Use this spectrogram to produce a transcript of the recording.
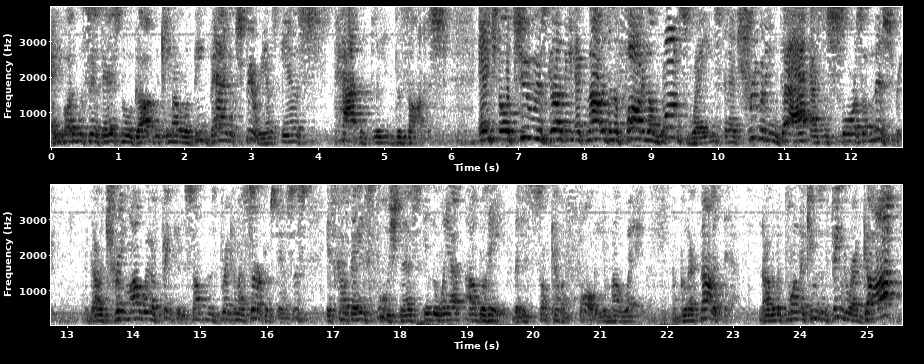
Anybody who says there is no God who came out of a Big Bang experience is patently dishonest. HO2 is going to be acknowledging the folly of one's ways and attributing that as the source of misery. I got to train my way of thinking. If something is breaking my circumstances, it's because there is foolishness in the way I, I behave. There is some kind of folly in my way. I'm going to acknowledge that. Not going to point an accusing finger at God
